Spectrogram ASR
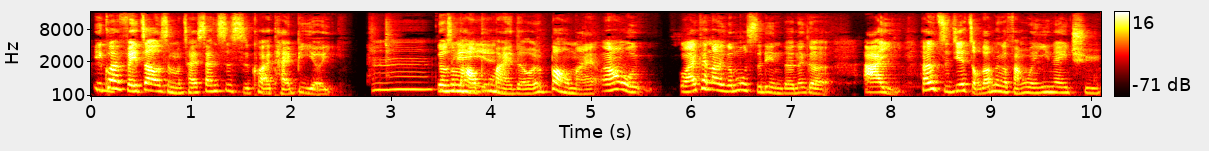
一罐肥皂什么才三四十块台币而已，嗯，有什么好不买的？我就爆买，然后我。我还看到一个穆斯林的那个阿姨，她就直接走到那个防蚊衣那一区，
